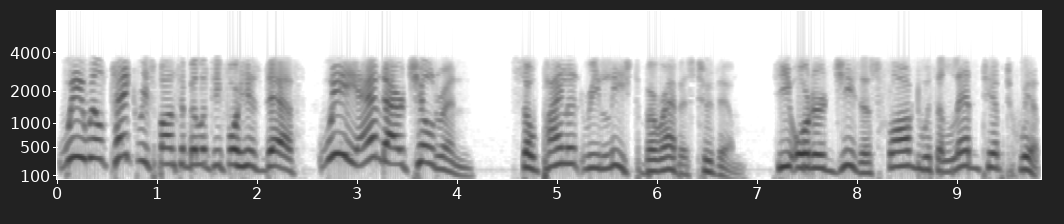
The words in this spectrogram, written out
We will take responsibility for his death, we and our children. So Pilate released Barabbas to them. He ordered Jesus flogged with a lead tipped whip,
